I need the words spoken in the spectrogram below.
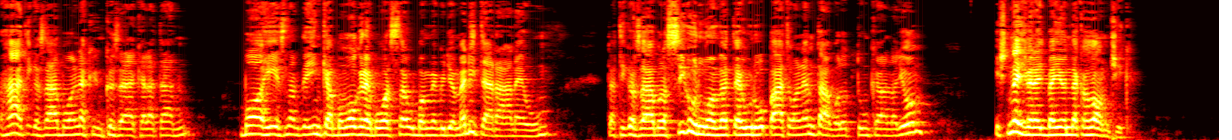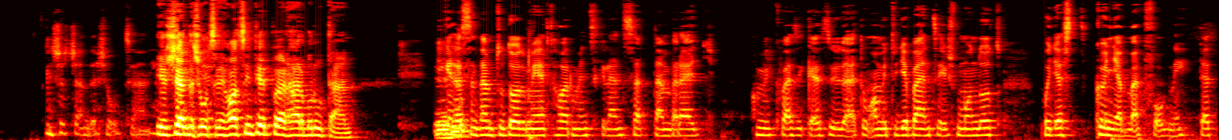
hát igazából nekünk közel-keleten balhéznak, de inkább a Magreb országokban, meg ugye a Mediterráneum, tehát igazából a szigorúan vett Európától nem távolodtunk el nagyon, és 41-ben jönnek az amcsik. És a csendes óceáni. És a csendes óceáni hadszintért Pearl Harbor után. Igen, Mhm. de szerintem tudod, miért 39. szeptember 1, ami kvázi kezdődátum, amit ugye Bence is mondott, hogy ezt könnyebb megfogni. Tehát,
